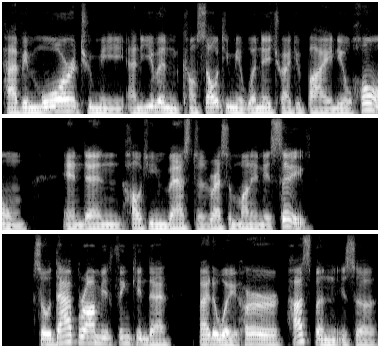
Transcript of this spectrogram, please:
having more to me and even consulting me when they try to buy a new home and then how to invest the rest of the money they saved. So that brought me thinking that, by the way, her husband is a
